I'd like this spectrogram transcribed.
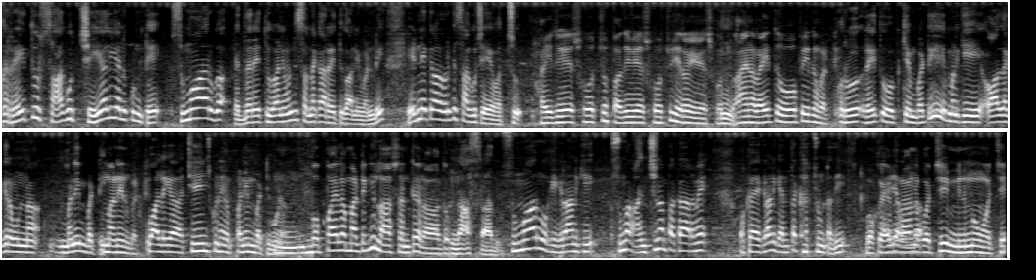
ఒక రైతు సాగు చేయాలి అనుకుంటే సుమారుగా పెద్ద రైతు కానివ్వండి సన్నకారు రైతు కానివ్వండి ఎన్ని ఎకరాల వరకు సాగు చేయవచ్చు? ఐదు వేసుకోవచ్చు పది వేసుకోవచ్చు ఇరవై వేసుకోవచ్చు. ఆయన రైతు ఓపికని బట్టి. రైతు ఓపికం బట్టి మనకి వాళ్ళ దగ్గర ఉన్న మనీని బట్టి మనీని బట్టి. వాళ్ళ చేయించుకునే పనిని బట్టి కూడా. బొప్పాయిల మట్టికి లాస్ అంటే రాదు. లాస్ రాదు. సుమారు ఒక ఎకరానికి సుమారు అంచనా ప్రకారమే ఒక ఎకరానికి ఎంత ఖర్చు ఉంటుంది? ఒక ఎకరానికి వచ్చి మినిమం వచ్చి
